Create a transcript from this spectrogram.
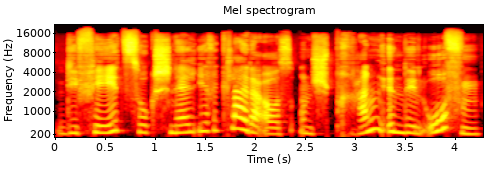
Die Fee zog schnell ihre Kleider aus und sprang in den Ofen.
